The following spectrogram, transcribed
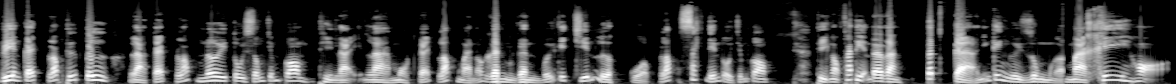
riêng cái blog thứ tư là cái blog nơi tôi sống.com thì lại là một cái blog mà nó gần gần với cái chiến lược của blog sách đến rồi.com thì Ngọc phát hiện ra rằng tất cả những cái người dùng mà khi họ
